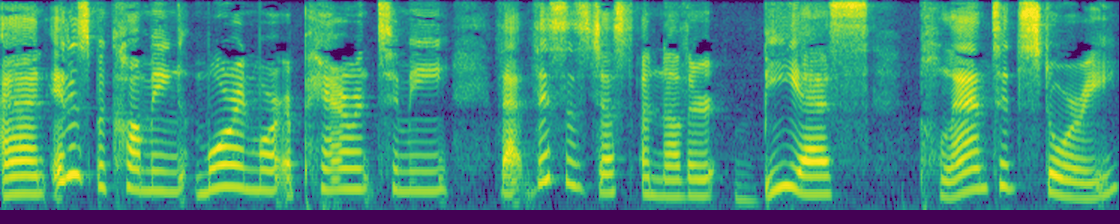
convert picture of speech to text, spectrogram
And it is becoming more and more apparent to me that this is just another BS planted story,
